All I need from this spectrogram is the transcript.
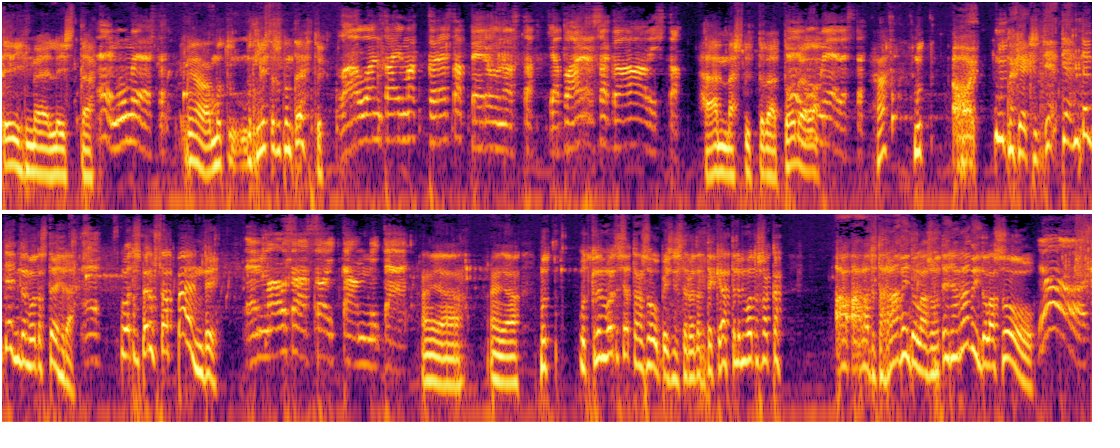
Ihmeellistä. Ei mun mielestä. Jaa, mut, mut mistä sut on tehty? Lauantai makkarasta perunasta ja parsakaalista. Hämmästyttävää, todella. Häh? Mut, ai, nyt mä keksin. Tiedä, tiedä, mitä, tiedä, mitä voitais tehdä? Eh, Voitais perustaa bändi. en mä osaa soittaa mitään. Ai jaa, ai jaa. Mut, mut kyllä me voitais jotain show-bisnestä ruveta tekemään. Ajattelin, me voitais vaikka... A aloitetaan ravintolashow, tehdään ravintolashow. Joo,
